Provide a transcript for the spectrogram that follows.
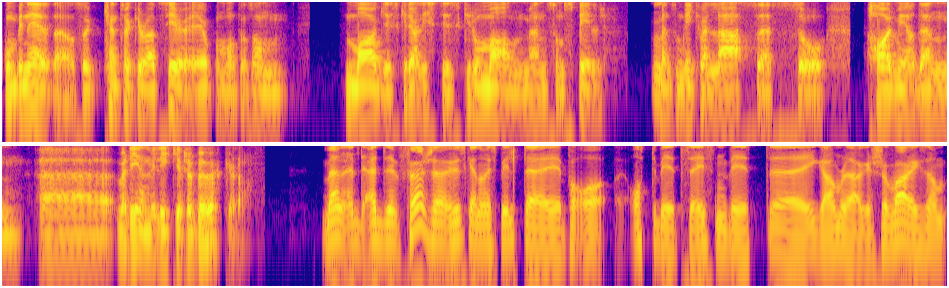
kombinere det. altså Kentucky Route Zero er jo på en måte en sånn magisk, realistisk roman, men som spill mm. Men som likevel leses og har mye av den uh, verdien vi liker fra bøker. da. Men uh, før så husker jeg når jeg spilte på 8-bit, 16-bit uh, i gamle dager, så var det liksom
